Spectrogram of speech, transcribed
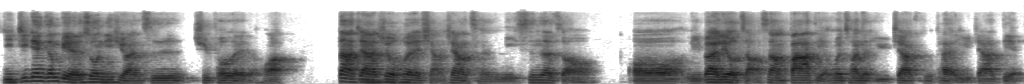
你今天跟别人说你喜欢吃 Chipotle 的话，大家就会想象成你是那种、嗯、哦，礼拜六早上八点会穿着瑜伽裤在瑜伽垫，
